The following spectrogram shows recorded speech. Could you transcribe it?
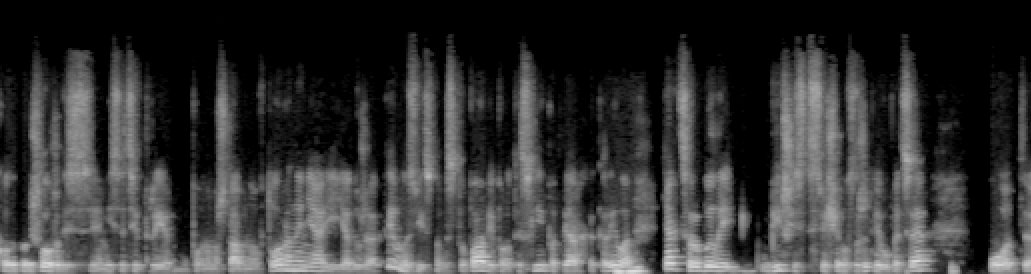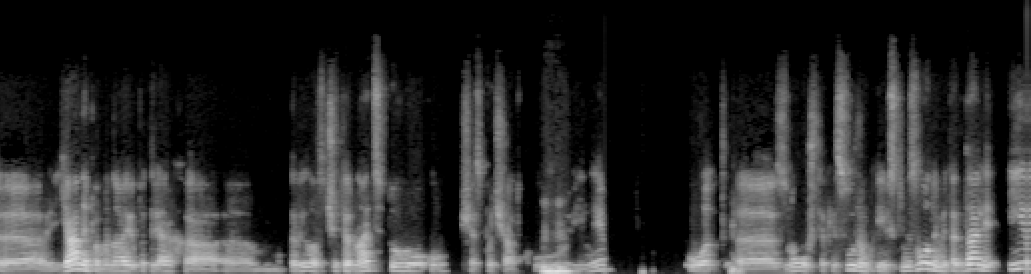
Коли пройшло вже десь місяців три повномасштабного вторгнення, і я дуже активно, звісно, виступав і проти слів патріарха Кирила. Як це робили більшість священнослужителів УПЦ? От е, я не пам'ятаю патріарха е, Кирила з 14-го року, ще з початку Мгм. війни. От е, знову ж таки служимо київським зводом і так далі. І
